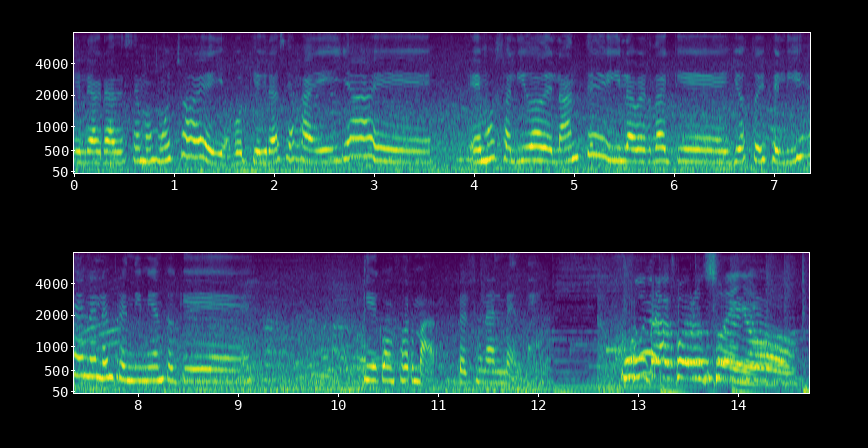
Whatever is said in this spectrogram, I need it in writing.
le agradecemos mucho a ella, porque gracias a ella eh, hemos salido adelante y la verdad que yo estoy feliz en el emprendimiento que, que he conformado personalmente. Juntas por un sueño.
